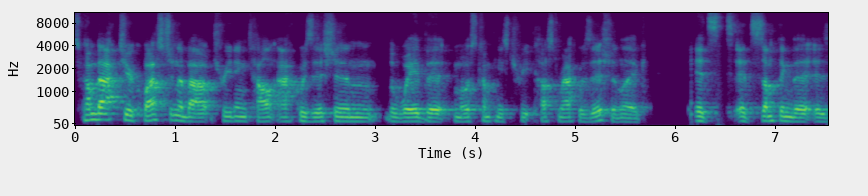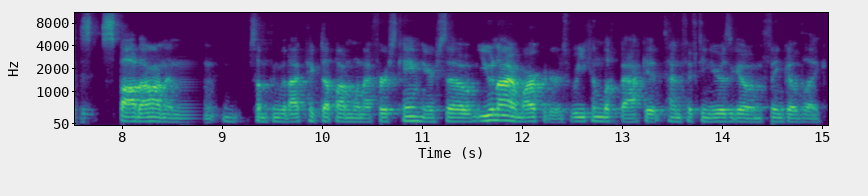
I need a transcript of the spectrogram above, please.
to come back to your question about treating talent acquisition the way that most companies treat customer acquisition, like it's it's something that is spot on and something that I picked up on when I first came here. So you and I are marketers. We can look back at 10, 15 years ago and think of like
